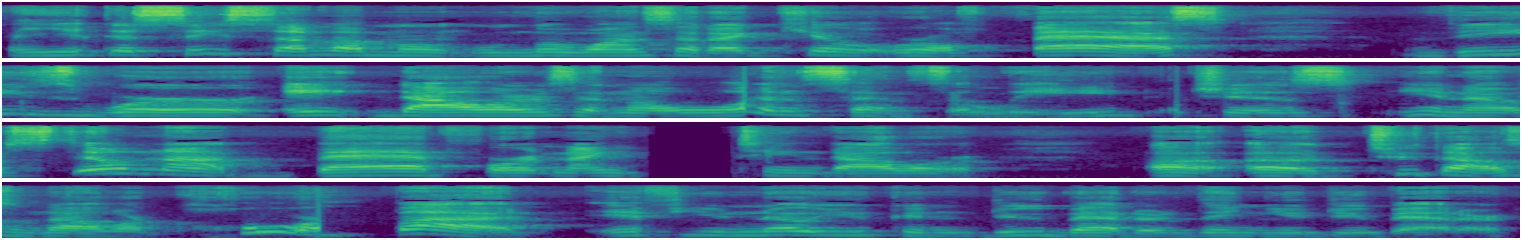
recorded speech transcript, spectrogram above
and you can see some of them, the ones that I killed real fast. These were eight dollars and eleven cents a lead, which is you know still not bad for a nineteen dollar, uh, a two thousand dollar course. But if you know you can do better, then you do better.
